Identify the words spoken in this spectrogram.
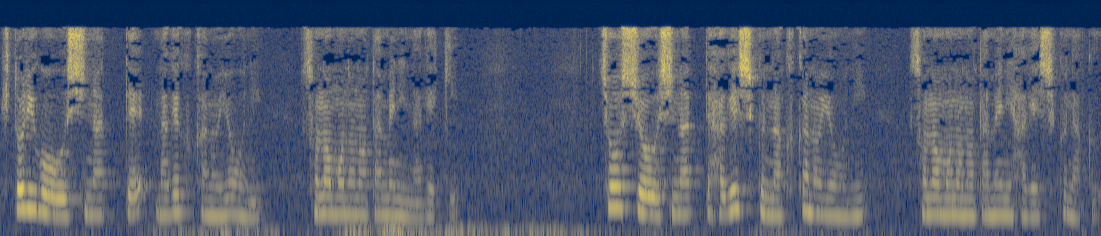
一人子を失って嘆くかのようにそのものために嘆き長子を失って激しく泣くかのようにそのもののために激しく泣く。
